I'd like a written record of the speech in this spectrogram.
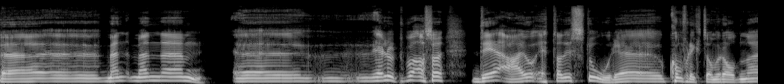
Men, men jeg lurte på, altså Det er jo et av de store konfliktområdene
